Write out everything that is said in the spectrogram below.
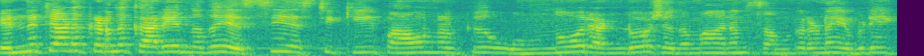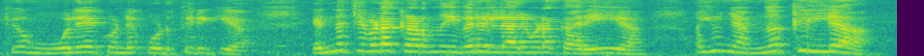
എന്നിട്ടാണ് കിടന്ന് കരയുന്നത് എസ് സി എസ് ടിക്ക് പാവങ്ങൾക്ക് ഒന്നോ രണ്ടോ ശതമാനം സംവരണം എവിടേക്കോ മൂലയെ കൊണ്ട് കൊടുത്തിരിക്കുക. എന്നിട്ട് ഇവിടെ കിടന്ന് ഇവരെല്ലാവരും കൂടെ കരയുക. അയ്യോ ഞങ്ങൾക്കില്ല.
